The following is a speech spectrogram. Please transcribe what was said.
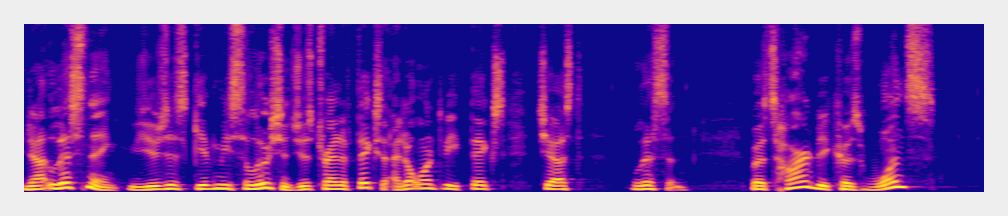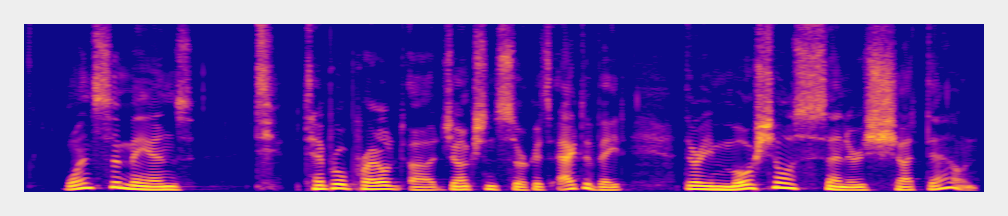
you're not listening. You're just giving me solutions, just trying to fix it. I don't want it to be fixed, just listen. But it's hard because once once a man's t- temporal parietal uh, junction circuits activate, their emotional centers shut down.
